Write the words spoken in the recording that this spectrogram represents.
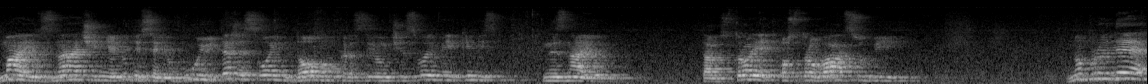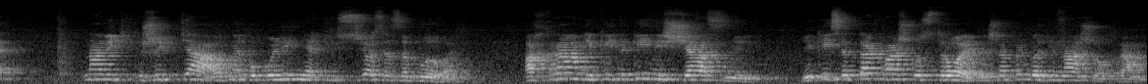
мають значення, люди ся любують, навіть своїм домом красивим, чи своїми якимись, не знаю, там строять острова собі. Ну пройде навіть життя, одне покоління і все забило. А храм, який такий нещасний, якийся так важко строїти, лише на прикладі нашого храму.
